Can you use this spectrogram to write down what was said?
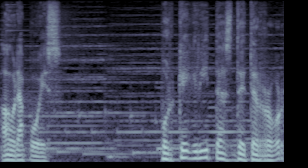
Ahora pues, ¿por qué gritas de terror?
